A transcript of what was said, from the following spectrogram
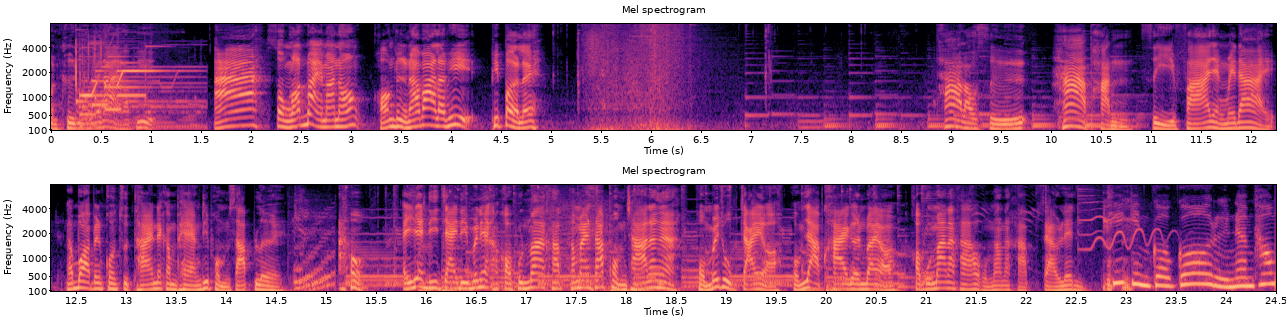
มันคืนกันไม่ได้ครับพี่อ่าส่งล็อตใหม่มาน้อง ของถึงหน้าบ้านแล้วพี่ พี่เปิดเลย ถ้าเราซื้อ 5,000 สีฟ้ายังไม่ได้ แล้วบอยเป็นคนสุดท้ายในกำแพงที่ผมซับเลย เอ้า ไอ้เหี้ยดีใจดีไหมเนี่ย ขอบคุณมากครับทำไมซับผมช้าแล้วไงผมไม่ถูกใจเหรอ ผมหยาบคายเกินไปเหรอ ขอบคุณมากนะครับขอบคุณมากนะครับแซวเล่น พี่กินโกโก้หรือน้ำท่อม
